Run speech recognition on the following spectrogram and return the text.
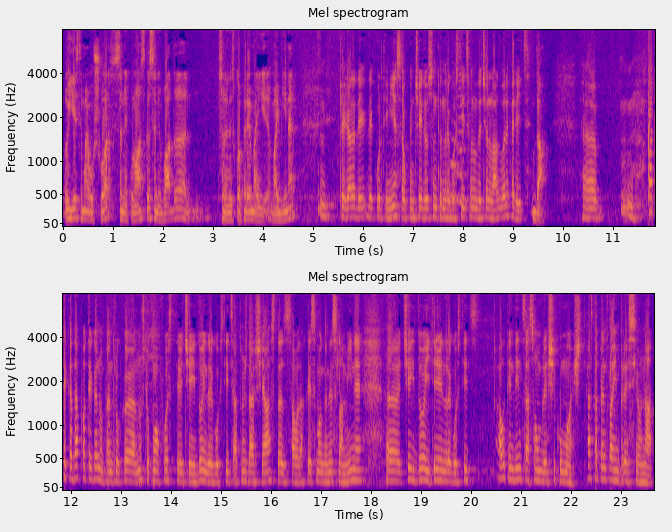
îi este mai ușor să ne cunoască, să ne vadă, să ne descopere mai, mai bine. În perioada de, de curtinie sau când cei doi sunt îndrăgostiți unul de celălalt, vă referiți? Da. Uh, Poate că da, poate că nu, pentru că nu știu cum au fost cei doi îndrăgostiți atunci, dar și astăzi, sau dacă e să mă gândesc la mine, uh, cei doi tineri îndrăgostiți au tendința să umble și cu măști. Asta pentru a impresiona.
